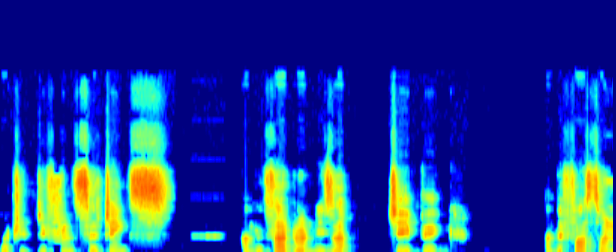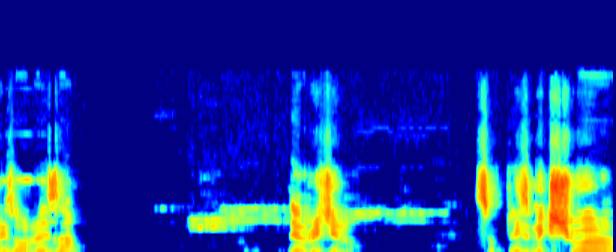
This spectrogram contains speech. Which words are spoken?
but with different settings. And the third one is a JPEG. And the first one is always a the original. So please make sure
